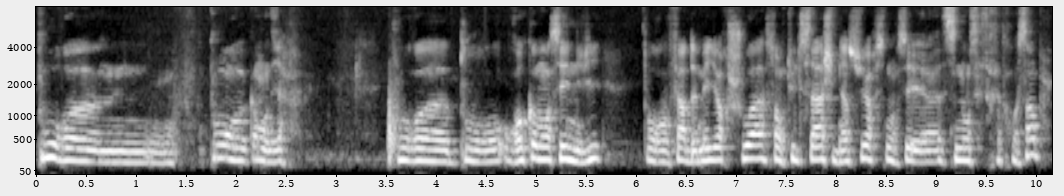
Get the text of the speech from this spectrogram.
pour, euh, pour euh, comment dire, pour, pour recommencer une vie pour faire de meilleurs choix sans que tu le saches, bien sûr, sinon c'est sinon très trop simple.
